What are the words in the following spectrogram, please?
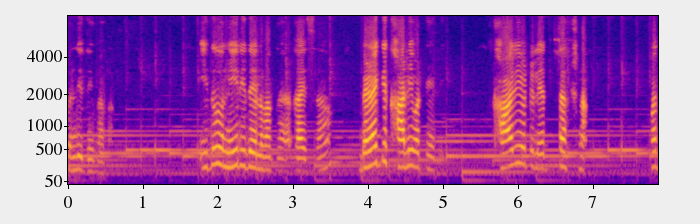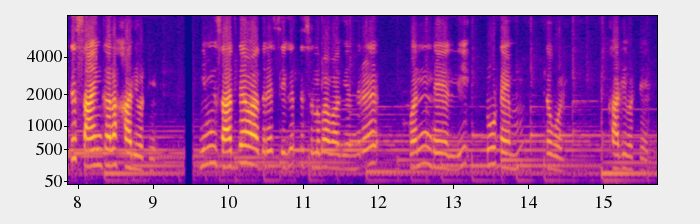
ಬಂದಿದೆ ಇವಾಗ. ಇದು ನೀರಿದೆ ಅಲ್ವಾ ಗಾಯಸ ಬೆಳಗ್ಗೆ ಖಾಲಿ ಹೊಟ್ಟೆಯಲ್ಲಿ. ಖಾಲಿ ಹೊಟ್ಟೆಯಲ್ಲಿ ಎದ್ದ ತಕ್ಷಣ. ಮತ್ತೆ ಸಾಯಂಕಾಲ ಖಾಲಿ ಹೊಟ್ಟೆಯಲ್ಲಿ. ನಿಮ್ಗೆ ಸಾಧ್ಯವಾದ್ರೆ ಸಿಗುತ್ತೆ ಸುಲಭವಾಗಿ ಅಂದ್ರೆ ಒನ್ ಡೇ ಅಲ್ಲಿ ಟೂ ಟೈಮ್ ತಗೊಳ್ಳಿ ಖಾಲಿ ಹೊಟ್ಟೆಯಲ್ಲಿ.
